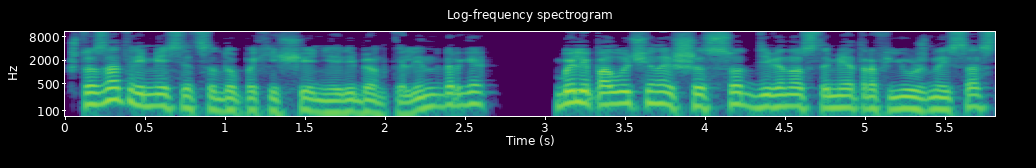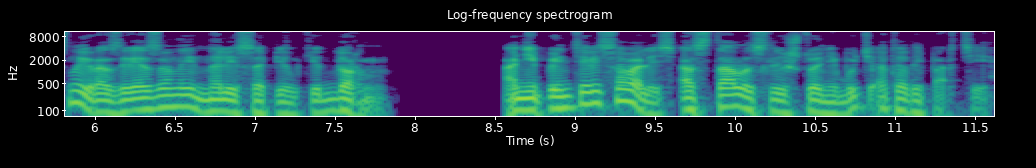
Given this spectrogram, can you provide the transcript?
что за три месяца до похищения ребенка Линдберга были получены 690 метров южной сосны, разрезанной на лесопилке Дорн. Они поинтересовались, осталось ли что-нибудь от этой партии.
